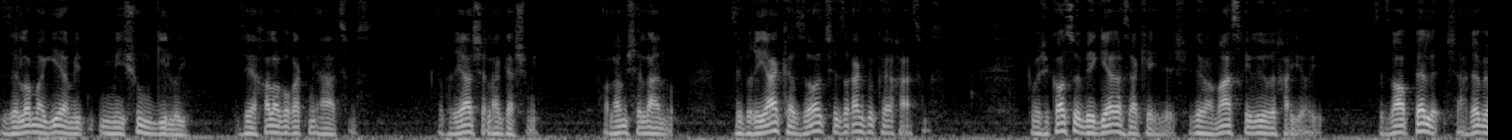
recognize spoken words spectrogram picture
זה לא מגיע משום גילוי. זה יכול לבוא רק מהעצמוס. הבריאה של הגשמי, העולם שלנו, זה בריאה כזאת שזה רק בכוח העצמוס. כמו שכוסו בגרס הקדש, זה ממש חילוי וחיוי. זה דבר פלא, שהרבא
